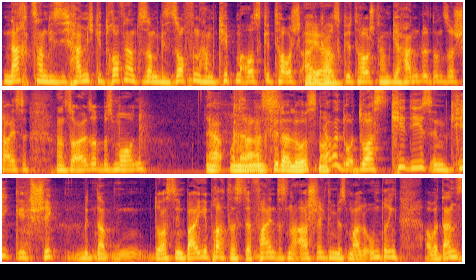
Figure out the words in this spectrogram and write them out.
nachts haben die sich heimlich getroffen, haben zusammen gesoffen, haben Kippen ausgetauscht, Alk Ja. ausgetauscht, haben gehandelt und so Scheiße. Und dann so, also bis morgen. Ja, und dann Krass. ging es wieder los. Ne? Ja, aber du, du hast Kiddies in den Krieg geschickt, mit einer, du hast ihnen beigebracht, dass der Feind ist ein Arschlecht, den müssen wir alle umbringen. Aber dann,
